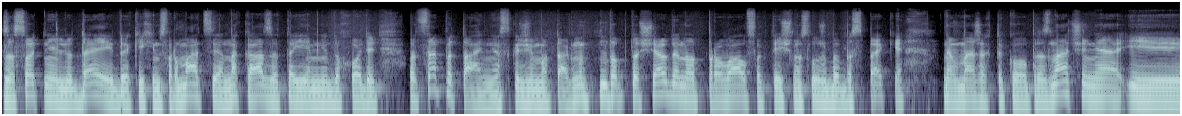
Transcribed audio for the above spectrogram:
за сотні людей, до яких інформація, накази таємні доходять? Оце питання, скажімо так. Ну тобто, ще один от провал фактично служби безпеки в межах такого призначення. І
